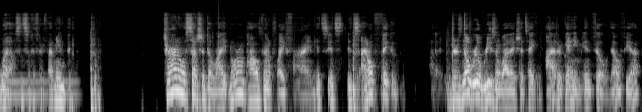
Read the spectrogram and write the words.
What else? Let's look at Thursday. I mean, Toronto is such a delight. Norman Powell's going to play fine. It's it's it's. I don't think uh, there's no real reason why they should take either game in Philadelphia,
